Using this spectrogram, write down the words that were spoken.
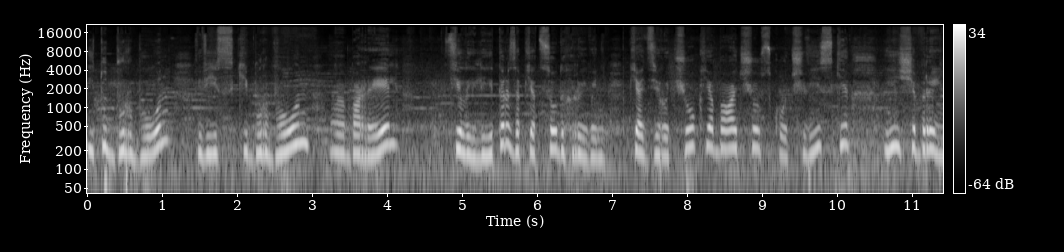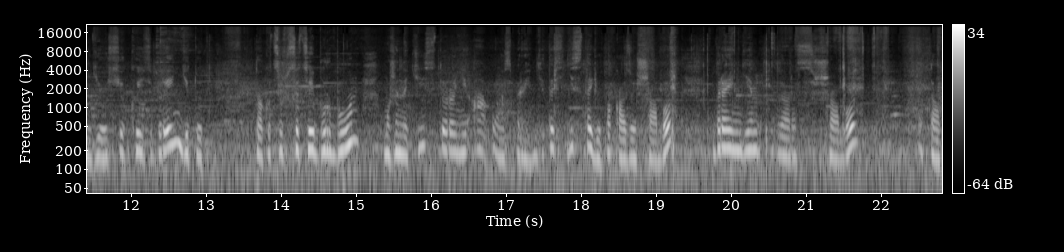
І тут бурбон, віскі, бурбон, е, барель, цілий літр за 500 гривень. 5 зірочок я бачу, скотч віскі і ще бренді. Ось якийсь бренді тут. Так, оце все цей бурбон, може на тій стороні. А, ось бренді. Тобто дістаю, показую шабо. Бренді. Зараз шабо. Отак,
